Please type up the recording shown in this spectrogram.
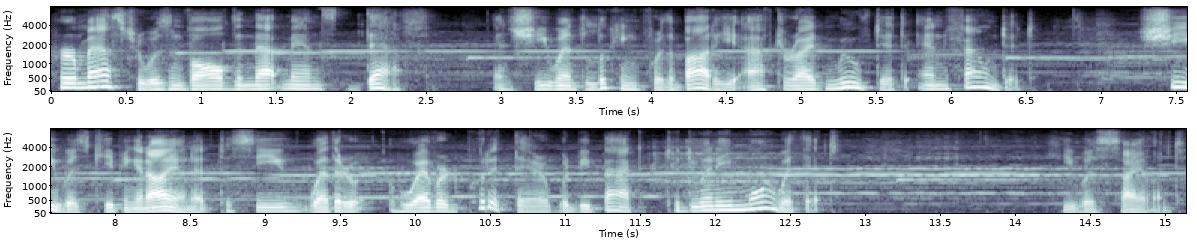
her master was involved in that man's death, and she went looking for the body after I'd moved it and found it. She was keeping an eye on it to see whether whoever'd put it there would be back to do any more with it. He was silent,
